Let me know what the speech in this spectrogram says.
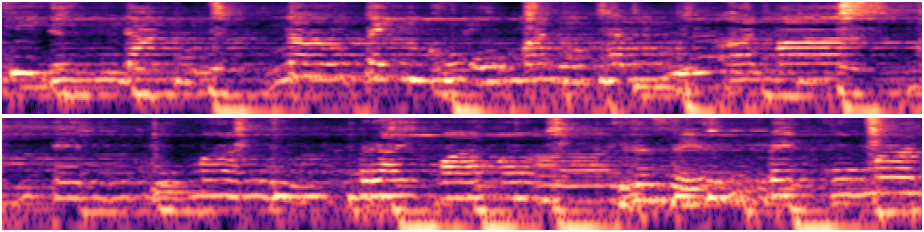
ที่ดึงดัน นางเป็นคู่มันฉันนานมาเป็น ไรความหมายเกษตรเป็นคู่มัน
